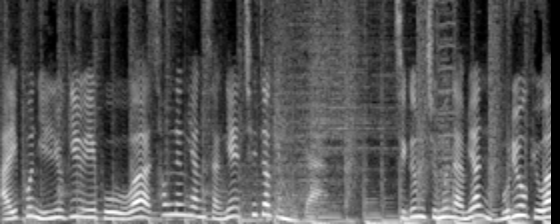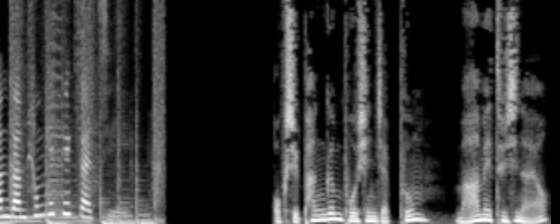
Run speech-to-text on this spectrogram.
아이폰 162의 보호와 성능 향상에 최적입니다. 지금 주문하면 무료 교환 반품 혜택까지. 혹시 방금 보신 제품 마음에 드시나요?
